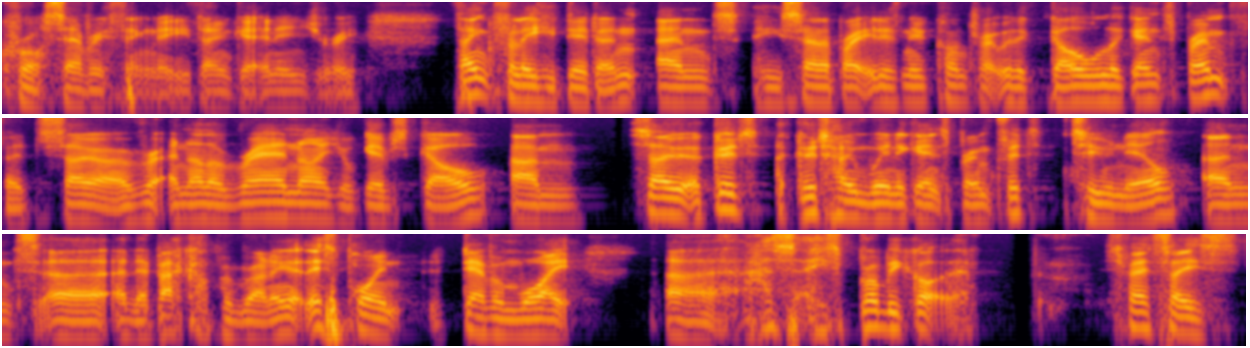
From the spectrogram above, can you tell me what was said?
cross everything that you don't get an injury. Thankfully, he didn't, and he celebrated his new contract with a goal against Brentford. So uh, another rare Nigel Gibbs goal. Um, so a good a good home win against Brentford, two 0 and uh, and they're back up and running. At this point, Devon White uh, has he's probably got. It's fair to say he's,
